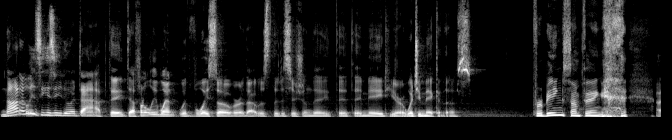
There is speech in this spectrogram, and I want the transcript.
not always easy to adapt. They definitely went with voiceover. That was the decision they, they, they made here. What'd you make of this? For being something. Uh,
